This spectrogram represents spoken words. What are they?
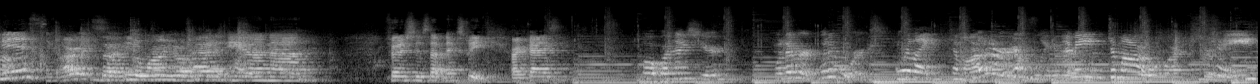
missed? All right, so I think we're gonna go ahead and uh, finish this up next week. All right, guys. Well, or next year. Whatever, whatever works. Or like tomorrow. Whatever comes later. I mean, tomorrow works for me.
